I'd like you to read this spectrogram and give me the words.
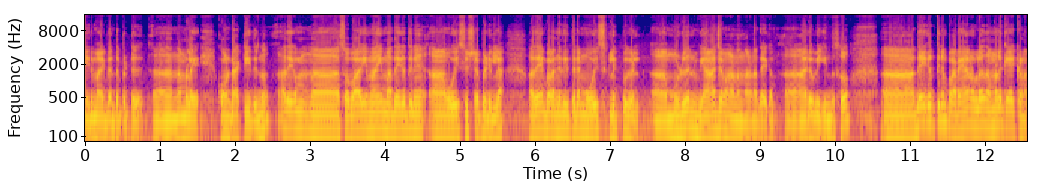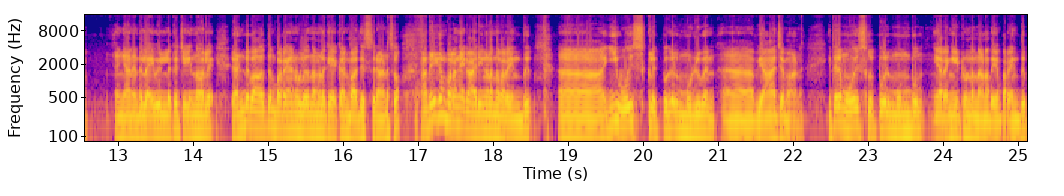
ഇതുമായി ബന്ധപ്പെട്ട് നമ്മളെ കോൺടാക്ട് ചെയ്തിരുന്നു. അദ്ദേഹം സ്വാഭാവികമായും അദ്ദേഹത്തിന് ആ വോയിസ് ഇഷ്ടപ്പെടില്ല. അദ്ദേഹം പറഞ്ഞത് ഇത്തരം വോയിസ് ക്ലിപ്പുകൾ മുഴുവൻ വ്യാജമാണെന്നാണ് അദ്ദേഹം ആരോപിക്കുന്നത്. സോ അദ്ദേഹത്തിന് പറയാനുള്ളത് നമ്മൾ കേൾക്കണം. ഞാൻ എന്റെ ലൈവിലൊക്കെ ചെയ്യുന്ന പോലെ രണ്ട് ഭാഗത്തും പറയാനുള്ളത് നമ്മൾ കേൾക്കാൻ ബാധ്യസ്ഥരാണ്. സോ അദ്ദേഹം പറഞ്ഞ കാര്യങ്ങളെന്ന് പറയുന്നത് ഈ വോയിസ് ക്ലിപ്പുകൾ മുഴുവൻ വ്യാജമാണ്. ഇത്തരം വോയിസ് ക്ലിപ്പുകൾ മുമ്പും ഇറങ്ങിയിട്ടുണ്ടെന്നാണ് അദ്ദേഹം പറയുന്നത്.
